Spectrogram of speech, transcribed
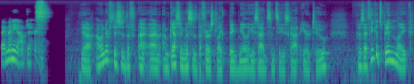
by many objects. Yeah, I wonder if this is the. F- I, I'm- I'm guessing this is the first like big meal he's had since he's got here too, because I think it's been like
